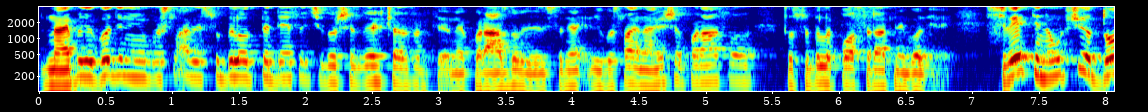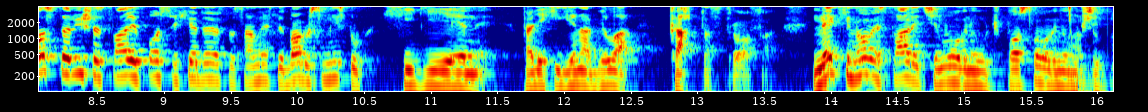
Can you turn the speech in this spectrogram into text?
najbolje godine Jugoslavije su bile od 50. do 64. neko razdoblje da se Jugoslavija najviše porasla, to su bile posle ratne godine. Svet je naučio dosta više stvari posle 1918. bar u smislu higijene. Tad je higijena bila katastrofa. Neke nove stvari će mog nauč, posle ovog naučiti.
